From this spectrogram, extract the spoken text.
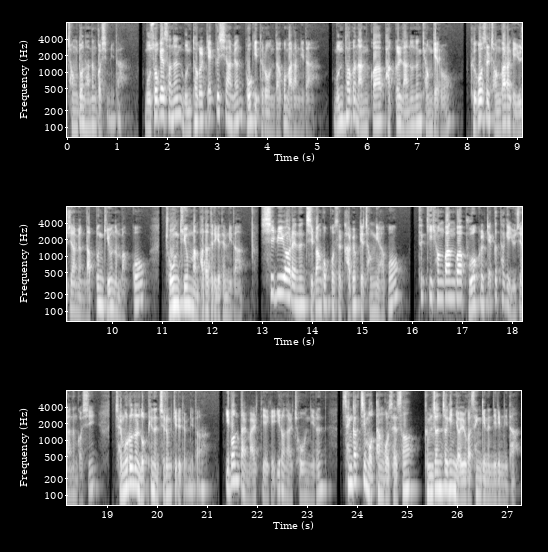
정돈하는 것입니다. 무속에서는 문턱을 깨끗이 하면 복이 들어온다고 말합니다. 문턱은 안과 밖을 나누는 경계로 그곳을 정갈하게 유지하면 나쁜 기운은 막고 좋은 기운만 받아들이게 됩니다. 12월에는 집안 곳곳을 가볍게 정리하고 특히 현관과 부엌을 깨끗하게 유지하는 것이 재물운을 높이는 지름길이 됩니다. 이번 달 말띠에게 일어날 좋은 일은 생각지 못한 곳에서 금전적인 여유가 생기는 일입니다.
